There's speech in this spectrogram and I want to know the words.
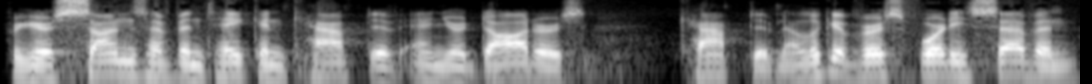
For your sons have been taken captive, and your daughters captive. Now look at verse 47.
